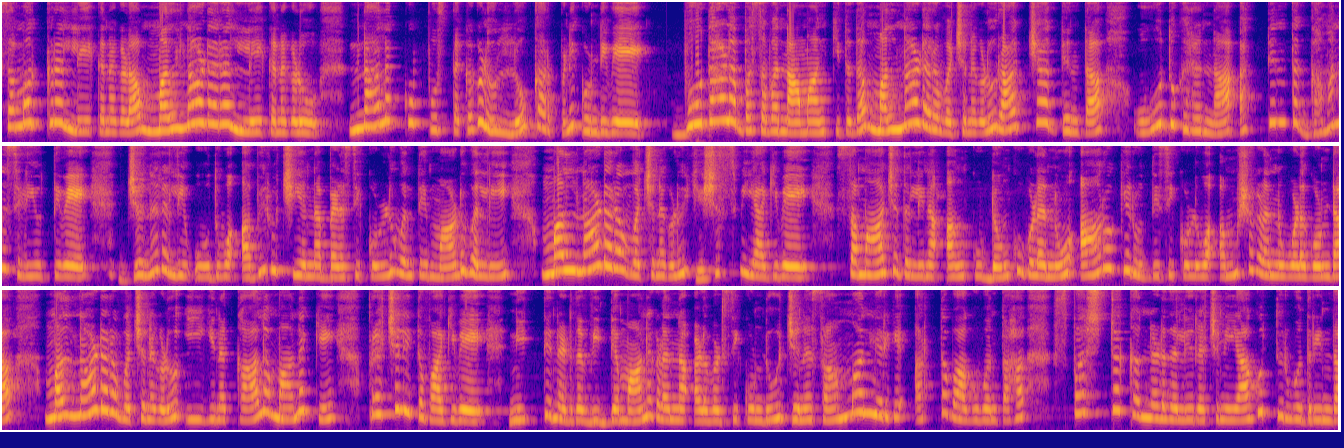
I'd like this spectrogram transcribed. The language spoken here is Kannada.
ಸಮಗ್ರ ಲೇಖನಗಳ ಮಲ್ನಾಡರ ಲೇಖನಗಳು ನಾಲ್ಕು ಪುಸ್ತಕಗಳು ಲೋಕಾರ್ಪಣೆಗೊಂಡಿವೆ. ಭೂತಾಳ ಬಸವ ನಾಮಾಂಕಿತದ ಮಲ್ನಾಡರ ವಚನಗಳು ರಾಜ್ಯಾದ್ಯಂತ ಓದುಗರನ್ನ ಅತ್ಯಂತ ಗಮನ ಸೆಳೆಯುತ್ತಿವೆ. ಜನರಲ್ಲಿ ಓದುವ ಅಭಿರುಚಿಯನ್ನ ಬೆಳೆಸಿಕೊಳ್ಳುವಂತೆ ಮಾಡುವಲ್ಲಿ ಮಲ್ನಾಡರ ವಚನಗಳು ಯಶಸ್ವಿಯಾಗಿವೆ. ಸಮಾಜದಲ್ಲಿನ ಅಂಕು ಡೊಂಕುಗಳನ್ನು ಆರೋಗ್ಯ ವೃದ್ಧಿಸಿಕೊಳ್ಳುವ ಅಂಶಗಳನ್ನು ಒಳಗೊಂಡ ಮಲ್ನಾಡರ ವಚನಗಳು ಈಗಿನ ಕಾಲಮಾನಕ್ಕೆ ಪ್ರಚಲಿತವಾಗಿವೆ. ನಿತ್ಯ ನಡೆದ ವಿದ್ಯಮಾನಗಳನ್ನು ಅಳವಡಿಸಿಕೊಂಡು ಜನಸಾಮಾನ್ಯರಿಗೆ ಅರ್ಥವಾಗುವಂತಹ ಸ್ಪಷ್ಟ ಕನ್ನಡದಲ್ಲಿ ರಚನೆಯಾಗುತ್ತಿರುವುದರಿಂದ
